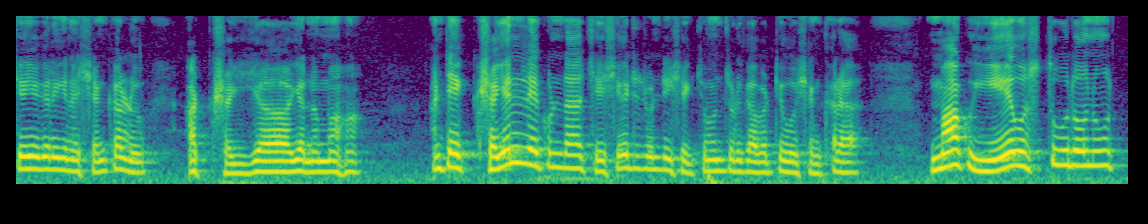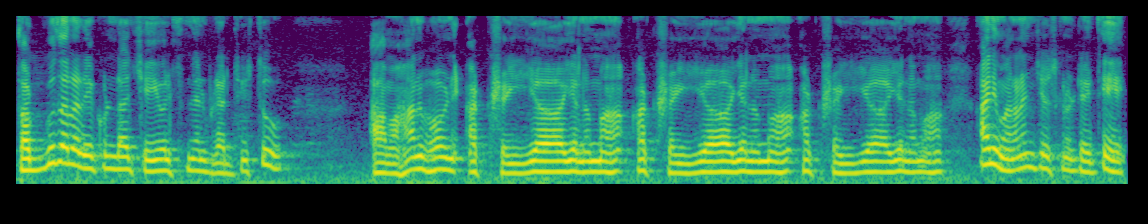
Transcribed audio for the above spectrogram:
చేయగలిగిన శంకరుడు అక్షయ్యాయ నమ. అంటే క్షయం లేకుండా చేసేటటువంటి శక్తివంతుడు కాబట్టి ఓ శంకర మాకు ఏ వస్తువులోనూ తగ్గుదల లేకుండా చేయవలసిందని ప్రార్థిస్తూ ఆ మహానుభావుని అక్షయ్యాయ నమ అక్షయ్యాయ నమ అక్షయ్యాయ నమ అని మననం చేసుకున్నట్టయితే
